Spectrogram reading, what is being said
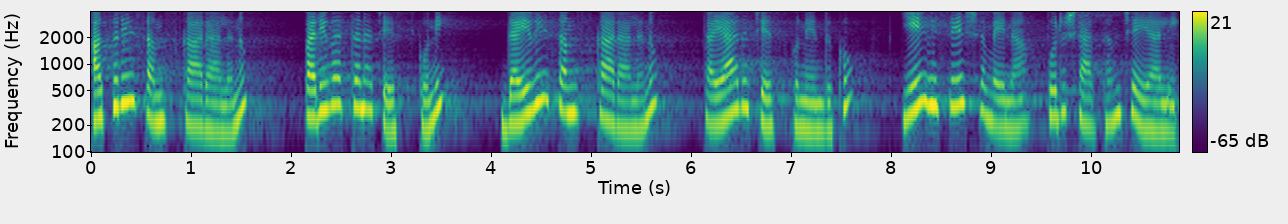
అసురీ సంస్కారాలను పరివర్తన చేసుకొని దైవీ సంస్కారాలను తయారు చేసుకునేందుకు ఏ విశేషమైన పురుషార్థం చేయాలి?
